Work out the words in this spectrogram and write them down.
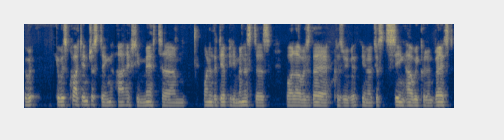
it, it was quite interesting. I actually met um, one of the deputy ministers while I was there because we were, you know, just seeing how we could invest.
